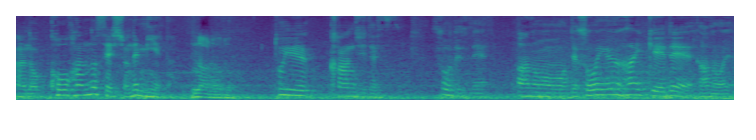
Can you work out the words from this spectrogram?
あの後半のセッションで見えた。なるほど。という感じです。そうですね。あのでそういう背景であのや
